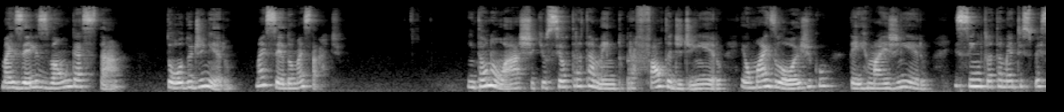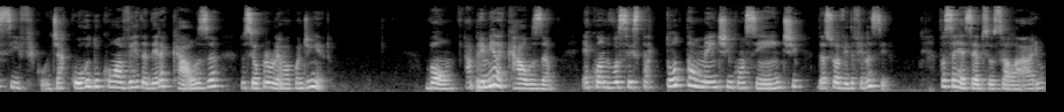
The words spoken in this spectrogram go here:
mas eles vão gastar todo o dinheiro, mais cedo ou mais tarde. Então não acha que o seu tratamento para falta de dinheiro é o mais lógico ter mais dinheiro, e sim um tratamento específico, de acordo com a verdadeira causa do seu problema com dinheiro. Bom, a primeira causa é quando você está totalmente inconsciente da sua vida financeira. Você recebe seu salário,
